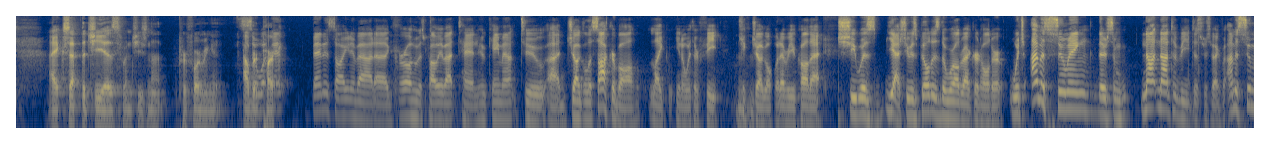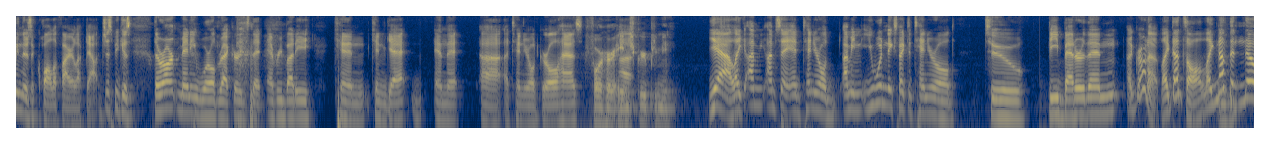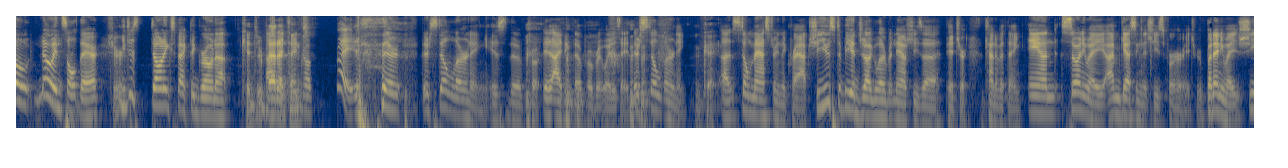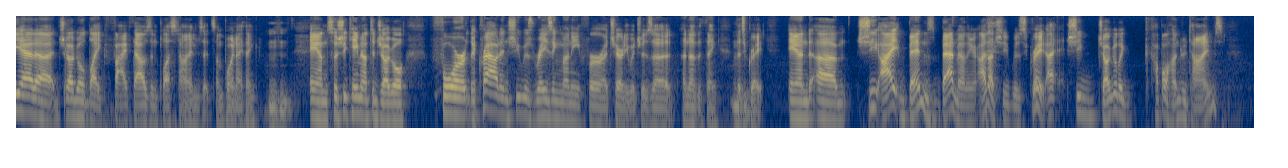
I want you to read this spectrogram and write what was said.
I accept that she is when she's not performing at Albert So Park. Ben, Ben is talking about a girl who was probably about 10 who came out to uh, juggle a soccer ball, like, you know, with her feet, kick Mm-hmm. juggle, whatever you call that. She was, yeah, she was billed as the world record holder, which I'm assuming there's some, not, not to be disrespectful, I'm assuming there's a qualifier left out just because there aren't many world records that everybody can, can get and that uh, a 10 year old girl has. For her age Uh, group, you mean? Yeah, like I'm I'm saying a 10 year old I mean, you wouldn't expect a 10 year old to be better than a grown up. Like that's all. Like nothing no no insult there. Mm-hmm. Sure. You just don't expect a grown up Kids are bad uh, a at things. 10-year-old Right. they're they're still learning is the pro- I think the appropriate way to say it. They're still learning. Okay. Uh, still mastering the craft. She used to be a juggler, but now she's a pitcher, kind of a thing. And so, anyway, I'm guessing that she's for her age group. But anyway, she had uh, juggled like 5,000 plus times at some point, I think. hmm And so she came out to juggle for the crowd, and she was raising money for a charity, which is uh, another thing that's great. And um, she, I Ben's bad mouthing her. I thought she was great. I, she juggled a couple hundred times,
